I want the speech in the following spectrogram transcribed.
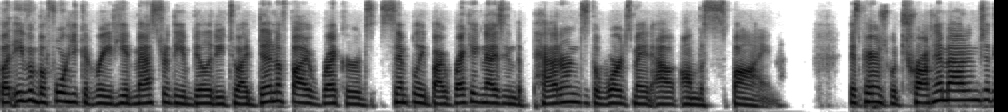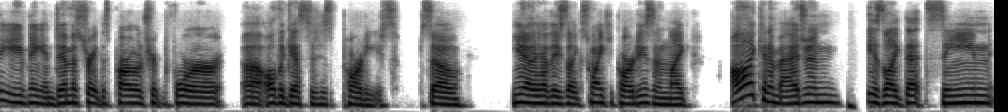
But even before he could read, he had mastered the ability to identify records simply by recognizing the patterns the words made out on the spine. His parents would trot him out into the evening and demonstrate this parlor trick before uh, all the guests at his parties. So, you know, they have these like swanky parties, and like all I can imagine is like that scene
